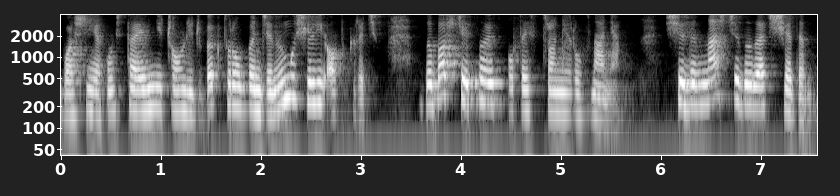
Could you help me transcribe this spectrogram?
właśnie jakąś tajemniczą liczbę, którą będziemy musieli odkryć. Zobaczcie, co jest po tej stronie równania. 17 dodać 7.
